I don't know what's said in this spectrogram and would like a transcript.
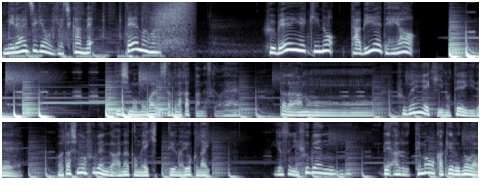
未来事業4時間目。テーマは不便益の旅へ出よう。PC もモバイルしたくなかったんですけどね。ただあのー、不便益の定義で私の不便があなたの益っていうのは良くない。要するに不便である手間をかけるのが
